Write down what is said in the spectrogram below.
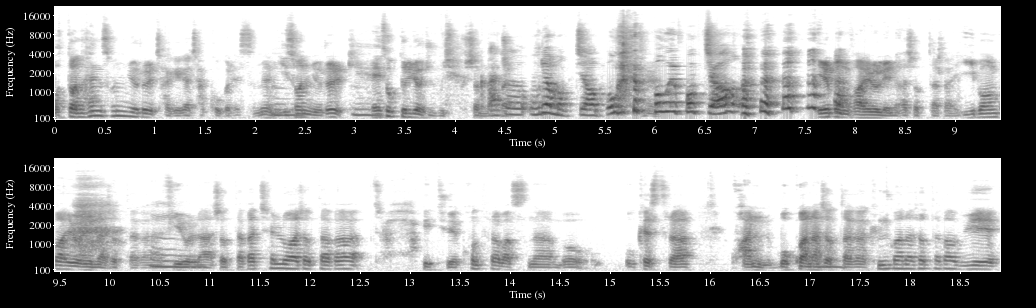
어, 떤한 선율을 자기가 작곡을 했으면 음. 이 선율을 음. 계속 들려주고 싶으셨나 봐요. 아주 우려먹죠. 뽕을, 네. 뽕을 뽑죠. 1번 바이올린 하셨다가 2번 바이올린 하셨다가 음. 비올라 하셨다가 첼로 하셨다가 저기 뒤에 콘트라바스나 뭐 오케스트라 관 목관 음. 하셨다가 금관 하셨다가 위에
